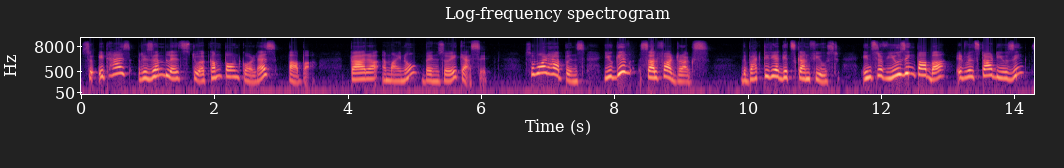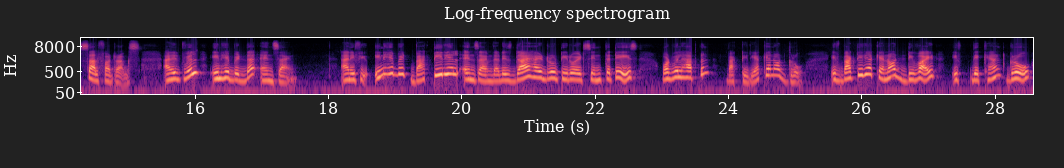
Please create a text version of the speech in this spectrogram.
So, it has resemblance to a compound called as PABA, para amino benzoic acid. So, what happens? You give sulfa drugs the bacteria gets confused. Instead of using PABA, it will start using sulfa drugs and it will inhibit the enzyme. And if you inhibit bacterial enzyme that is dihydropteroate synthetase, what will happen? Bacteria cannot grow. If bacteria cannot divide, if they can't grow,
